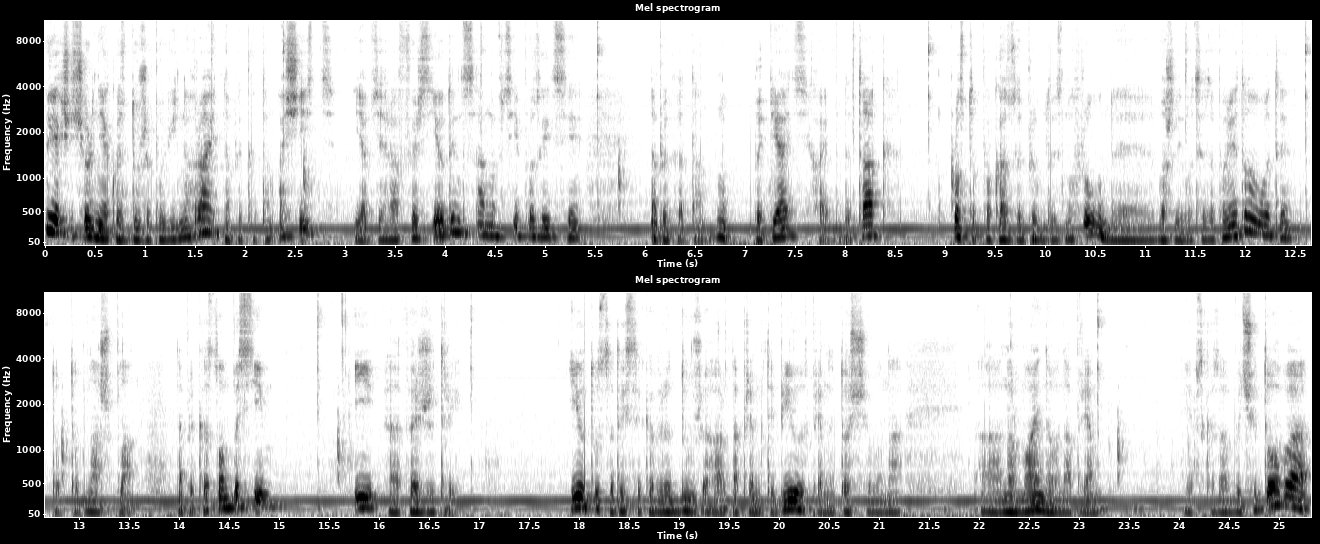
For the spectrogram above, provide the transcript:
Ну, якщо чорні якось дуже повільно грають, наприклад, там А6, я б зіграв ферзь Е1 саме в цій позиції. Наприклад, там ну, Б5, хай буде так. Просто показую приблизну гру, не важливо це запам'ятовувати. Тобто наш план. Наприклад, слон Б7 і е, ферзь G3. І отут статистика вже дуже гарна, прям для білих, прям не то, що вона а, нормальна, вона прям, я б сказав би, чудова.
